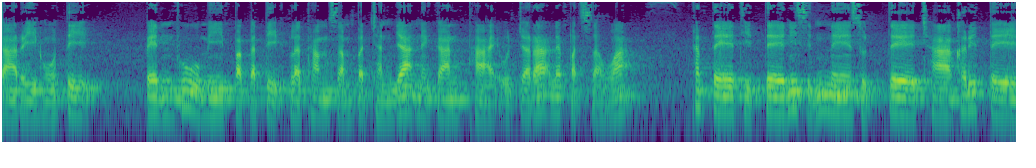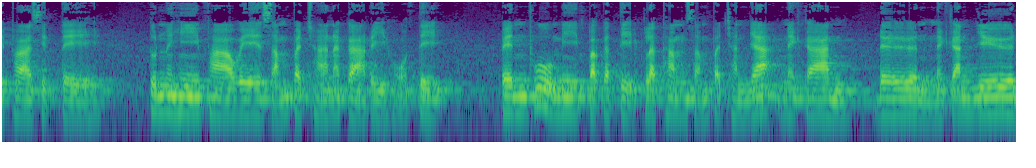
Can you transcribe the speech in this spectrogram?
การีโหติ เป็นผู้มีปกติกระทำสัมปชัญญะในการถ่ายอุจจาระและปัสสาวะคเตทิเตนิสินเนสุเต ชาคริเต ภาสิเต ตุนหีภาเวสัมปชานการีโหติ เป็นผู้มีปกติกระทำสัมปชัญญะในการเดิน ในการยืน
